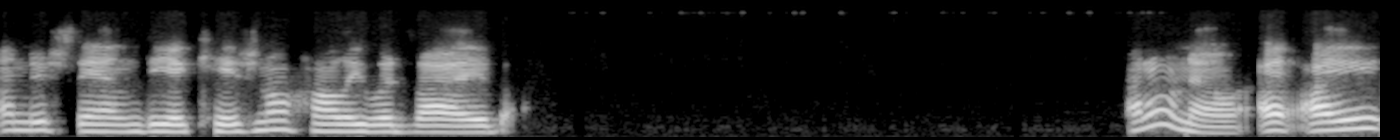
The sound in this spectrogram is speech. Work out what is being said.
understand the occasional Hollywood vibe. I don't know. I I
